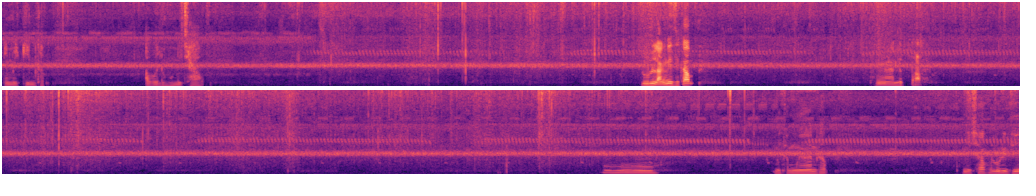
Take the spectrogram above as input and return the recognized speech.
ยังไม่กินครับ ไว้รุ่งนี้เช้า รุ่นหลังนี่สิครับทำงานหรือเปล่าไม่ทำงานครับนี้เช้าเขารู้นอีกที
